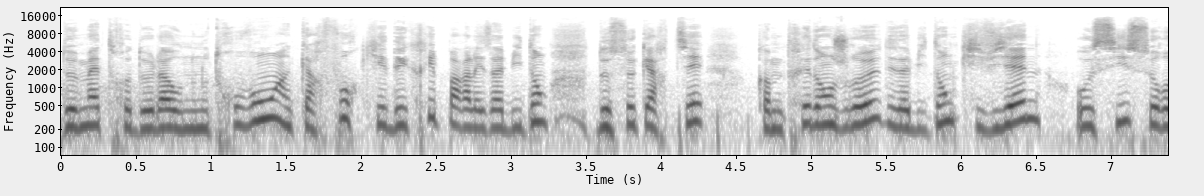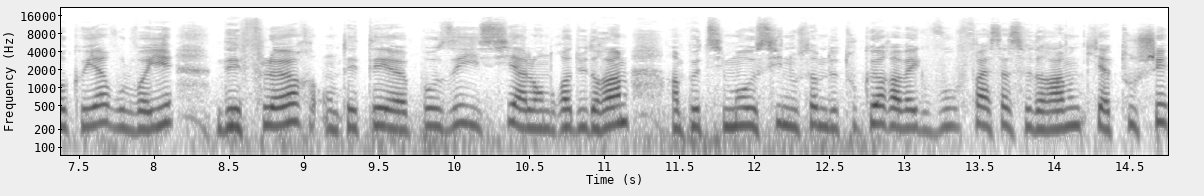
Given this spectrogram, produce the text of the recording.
de mètres de là où nous nous trouvons. Un carrefour qui est décrit par les habitants de ce quartier comme très dangereux. Des habitants qui viennent aussi se recueillir. Vous le voyez, des fleurs ont été euh, posées ici à l'endroit du drame. Un petit mot aussi, nous sommes de tout cœur avec vous face à ce drame qui a touché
